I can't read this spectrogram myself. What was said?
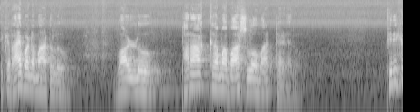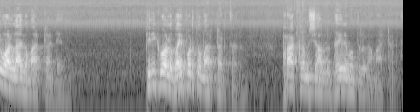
ఇక్కడ రాయబడిన మాటలు వాళ్ళు పరాక్రమ భాషలో మాట్లాడారు. పిరికి వాళ్ళలాగా మాట్లాడలేదు. పిరికి వాళ్ళు భయపడుతూ మాట్లాడతారు. పరాక్రమశాలు ధైర్యవంతులుగా మాట్లాడతారు.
